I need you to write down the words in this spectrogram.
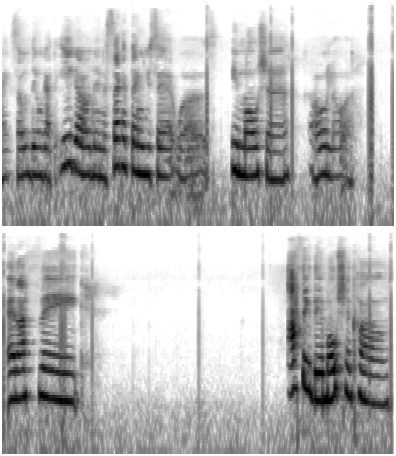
make so then we got the ego. Then the second thing you said was, Emotion. oh Lord. And I think I think the emotion comes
